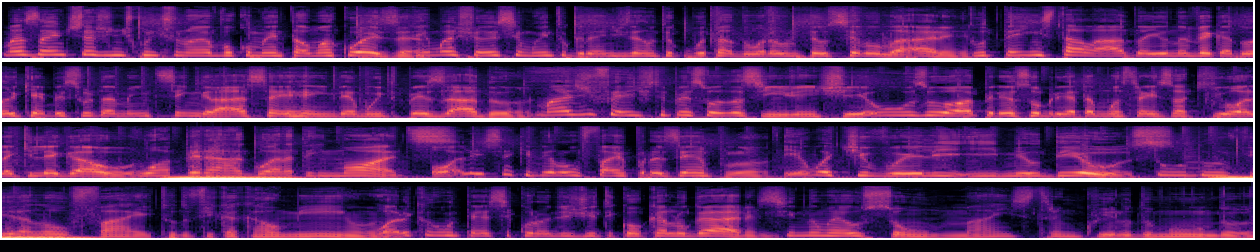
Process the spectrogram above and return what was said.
Mas antes da gente continuar, eu vou comentar uma coisa. Tem uma chance muito grande de no teu computador ou no teu celular, tu ter instalado aí um navegador que é absurdamente sem graça e ainda é muito pesado. Mas diferente de pessoas assim, gente, eu uso o Opera e eu sou obrigado a mostrar isso aqui, olha que legal. O Opera agora tem mods. Olha esse aqui de Lo-Fi, por exemplo. Eu ativo ele e, meu Deus, tudo vira Lo-Fi, tudo fica calminho. Olha o que acontece quando eu digito em qualquer lugar. Se não é o som mais tranquilo do mundo.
